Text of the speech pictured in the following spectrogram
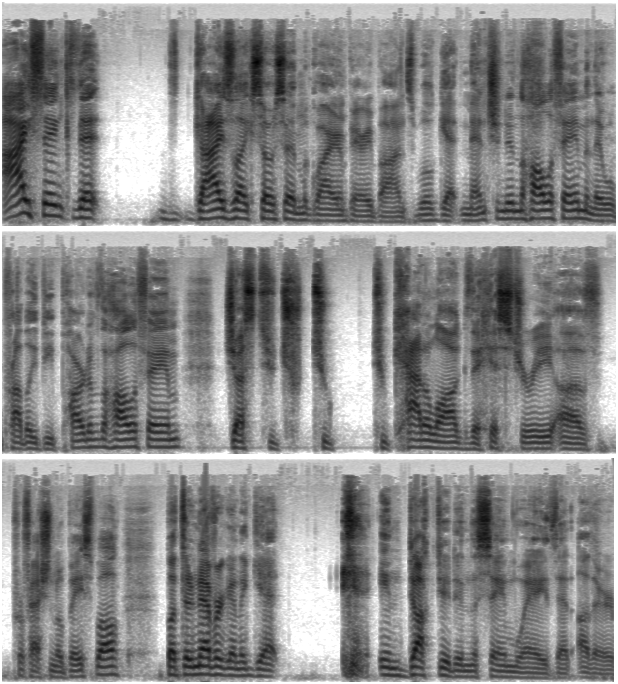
I think that guys like Sosa and McGwire and Barry Bonds will get mentioned in the Hall of Fame, and they will probably be part of the Hall of Fame just to to to catalog the history of professional baseball. But they're never going to get inducted in the same way that other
